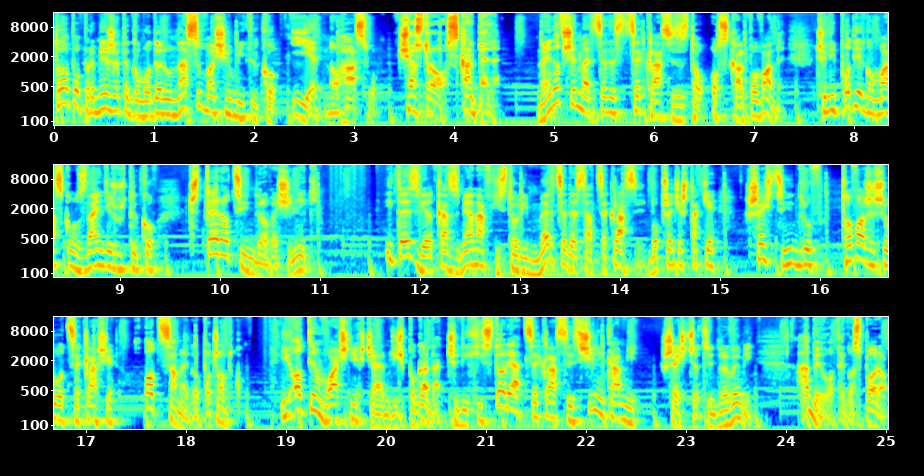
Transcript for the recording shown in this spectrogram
to po premierze tego modelu nasuwa się mi tylko jedno hasło. Siostro, skalpel! Najnowszy Mercedes C-klasy został oskalpowany, czyli pod jego maską znajdziesz już tylko czterocylindrowe silniki. I to jest wielka zmiana w historii Mercedesa C-klasy, bo przecież takie 6 cylindrów towarzyszyło C-klasie od samego początku. I o tym właśnie chciałem dziś pogadać, czyli historia C-klasy z silnikami 6-cylindrowymi. A było tego sporo.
